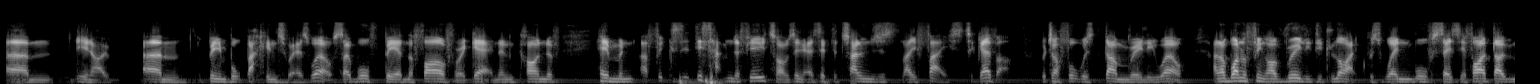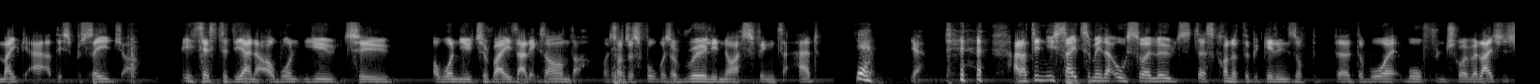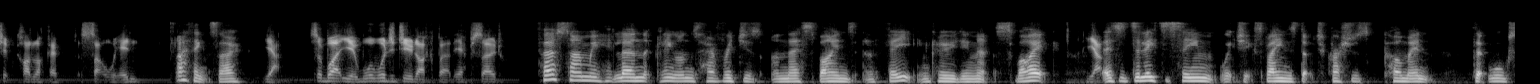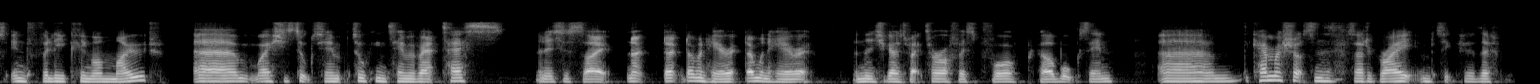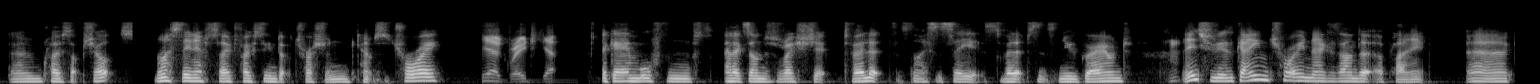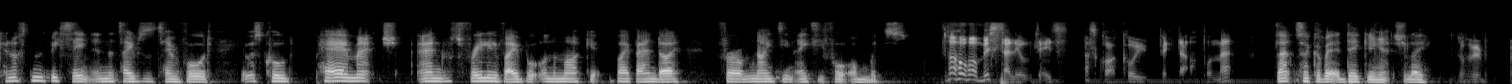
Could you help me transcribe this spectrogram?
um, you know, um, being brought back into it as well. So Worf being the father again, and kind of him and I think this happened a few times, it? I said the challenges they faced together, which I thought was done really well. And one thing I really did like was when Worf says, "If I don't make it out of this procedure," he says to Deanna, "I want you to, I want you to raise Alexander," which I just thought was a really nice thing to add. Yeah. Yeah, and I didn't you say to me that also alludes to kind of the beginnings of the the, the Worf and Troi relationship, kind of like a, a subtle hint. I think so. Yeah. So, what you? What, what did you like about the episode? First time we learn that Klingons have ridges on their spines and feet, including that spike. Yep. There's a deleted scene which explains Dr. Crusher's comment that Worf's in fully Klingon mode, um, where she's talk to him, talking to him about tests, and it's just like, no, don't, don't want to hear it, don't want to hear it. And then she goes back to her office before Picard walks in. Um, the camera shots in this episode are great, in particular the um, close-up shots. Nice scene episode focusing on Dr. Crusher and Councillor Troi Yeah, agreed. Yeah. again, Worf and Alexander's relationship developed. It's nice to see it's developed since New Ground. Mhm. And interestingly, the game Troi and Alexander are playing uh, can often be seen in the tables of ten forward. It was called Pair Match and was freely available on the market by Bandai from 1984 onwards. Oh, I missed that little date. That's quite cool. You picked that up on that. That took a bit of digging, actually.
